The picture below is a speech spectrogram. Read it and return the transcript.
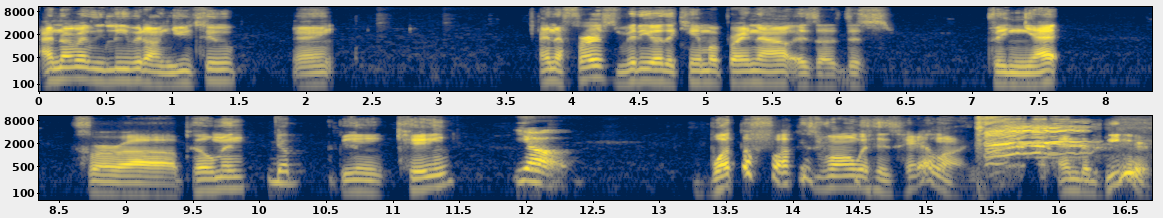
I normally leave it on YouTube, right? And the first video that came up right now is a this vignette for uh Pillman Yep. being king. yo, What the fuck is wrong with his hairline and the beard?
